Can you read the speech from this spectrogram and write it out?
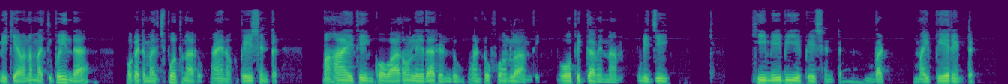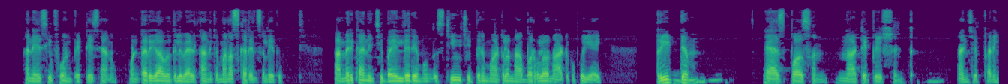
మీకు ఏమన్నా మతిపోయిందా? ఒకటి మర్చిపోతున్నారు. ఆయన ఒక పేషెంట్. మహా అయితే ఇంకో వారం లేదా రెండు అంటూ ఫోన్లో అంది. ఓపిక్గా విన్నాను. విజీ he may be a patient but my parent అనేసి ఫోన్ పెట్టేశాను. ఒంటరిగా వదిలి వెళ్ళటానికి మనస్కరించలేదు. అమెరికా నుంచి బయలుదేరే ముందు స్టీవ్ చెప్పిన మాటలు నా బుర్రలో నాటుకుపోయాయి. Treat them as person not a patient అని చెప్పని.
